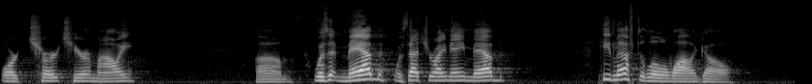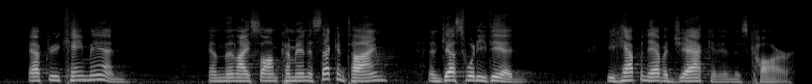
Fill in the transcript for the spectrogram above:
or church here in Maui. Um, was it Meb? Was that your right name, Meb? He left a little while ago after he came in. And then I saw him come in a second time, and guess what he did? He happened to have a jacket in his car.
